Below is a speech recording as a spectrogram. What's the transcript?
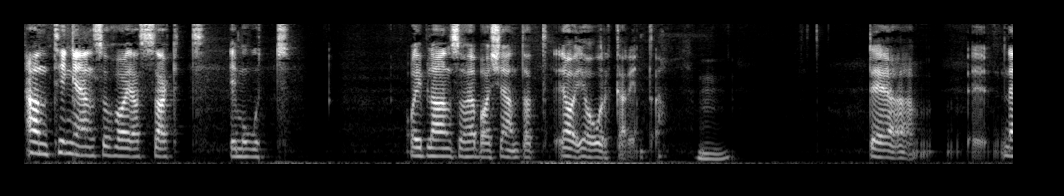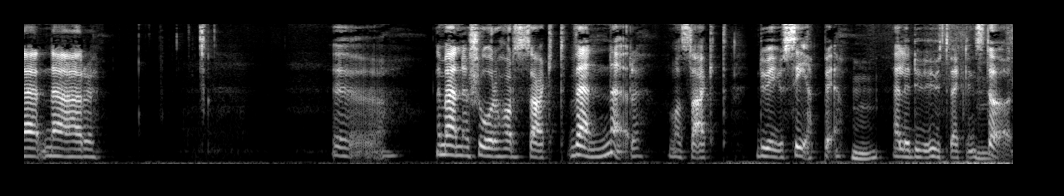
antingen så har jag sagt emot och ibland så har jag bara känt att ja, jag orkar inte. Det, eh, när, när, eh, när människor har sagt, vänner, de har sagt du är ju CP eller du är utvecklingsstörd.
